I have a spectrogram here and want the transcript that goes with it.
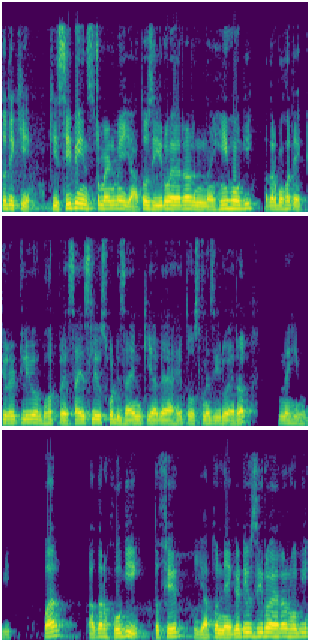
तो देखिए, किसी भी इंस्ट्रूमेंट में या तो ज़ीरो एरर नहीं होगी। अगर बहुत एक्यूरेटली और बहुत प्रेसाइसली उसको डिज़ाइन किया गया है तो उसमें ज़ीरो एरर नहीं होगी। पर अगर होगी तो फिर या तो नेगेटिव ज़ीरो एरर होगी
